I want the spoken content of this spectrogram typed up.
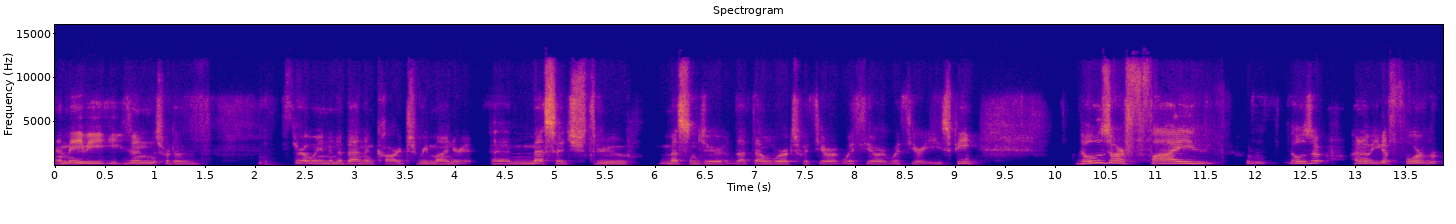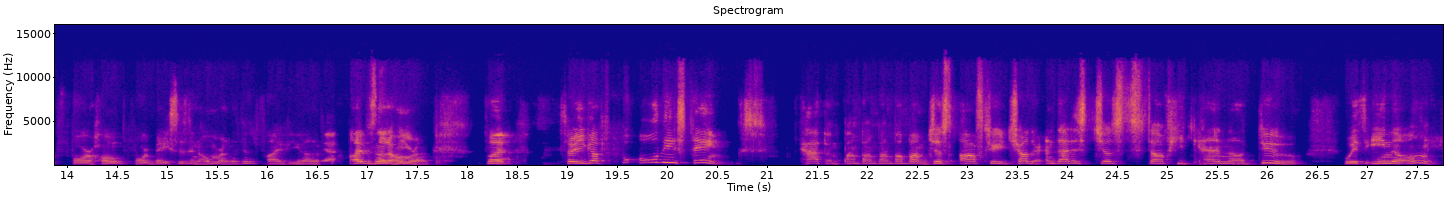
and maybe even sort of throw in an abandoned cart reminder uh, message through messenger that then works with your with your with your esp those are five those are i don't know you got four four home four bases in home run isn't five you know yeah. five is not a home run. But yeah. so you got all these things happen bum bum bum bum bum just after each other. And that is just stuff you cannot do with email only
